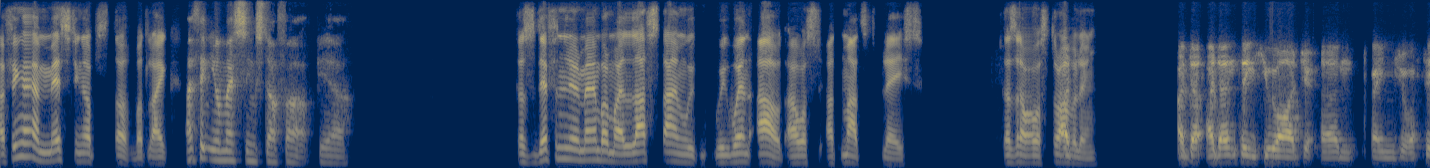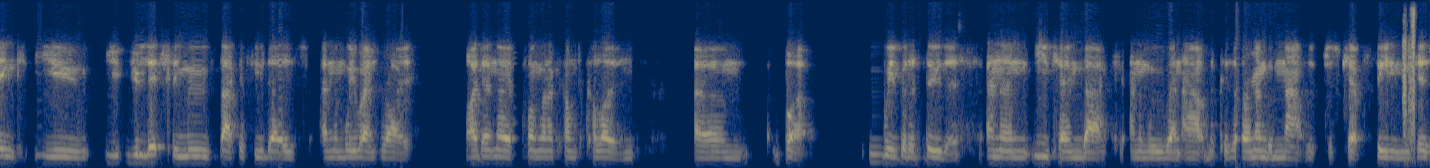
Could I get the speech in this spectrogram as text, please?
I think I'm messing up stuff, but like, I think you're messing stuff up. Yeah. Because definitely remember my last time we, we went out, I was at Matt's place because I was traveling. I don't, I don't think you are um, Angel. I think you, you you literally moved back a few days, and then we went right. I don't know if I'm going to come to Cologne, um, but we've got to do this. And then you came back, and then we went out because I remember Matt just kept feeding me his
